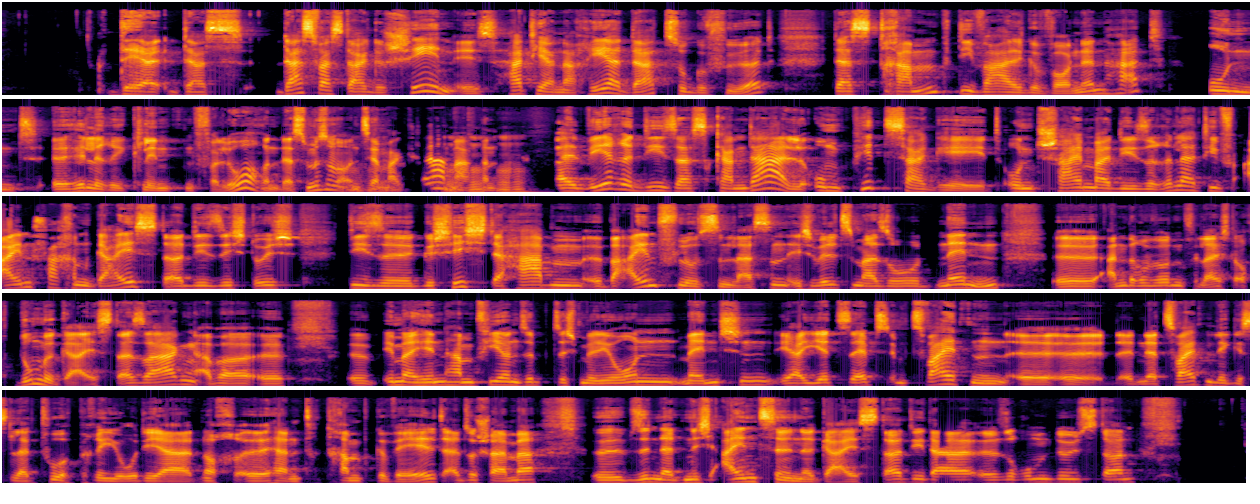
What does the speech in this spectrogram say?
der das das, was da geschehen ist, hat ja nachher dazu geführt, dass Trump die Wahl gewonnen hat und äh, Hillary Clinton verloren. Das müssen wir uns mhm. ja mal klar mhm, machen. Mhm. Weil wäre dieser Skandal um Pizzagate und scheinbar diese relativ einfachen Geister, die sich durch diese Geschichte haben äh, beeinflussen lassen. Ich will es mal so nennen. Äh, andere würden vielleicht auch dumme Geister sagen, aber äh, äh, immerhin haben 74 Millionen Menschen ja jetzt selbst im zweiten, äh, äh, in der zweiten Legislaturperiode ja noch äh, Herrn Trump gewählt. Also scheinbar äh, sind das nicht einzelne Geister, die da äh, so rumdüstern.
